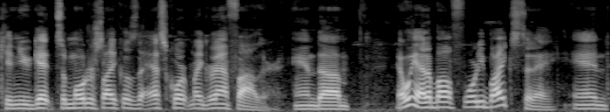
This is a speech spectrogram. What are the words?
"Can you get some motorcycles to escort my grandfather?" And um, yeah, we had about 40 bikes today, and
